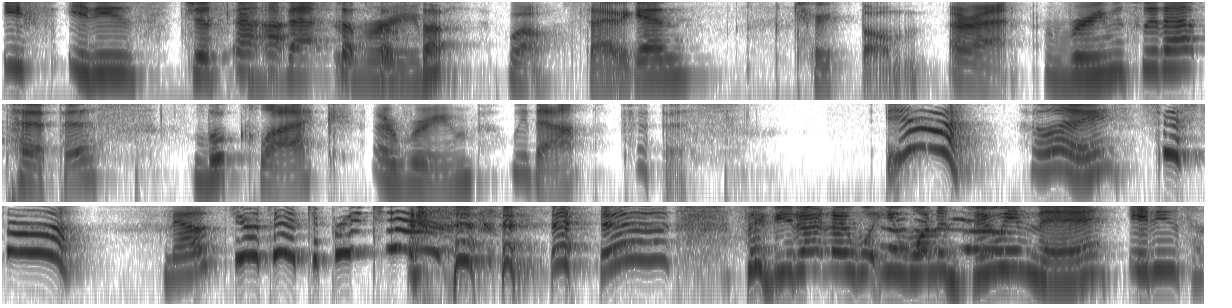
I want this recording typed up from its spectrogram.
if it is just uh, that stop, stop, room, stop. well, Say it again. Truth bomb. all right, rooms without purpose look like a room without purpose. Yeah, Hello. sister. Now it's your turn to preach it. So if you don't know what you want to do in there, it is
